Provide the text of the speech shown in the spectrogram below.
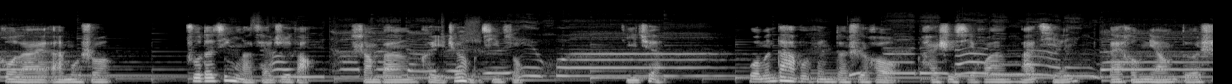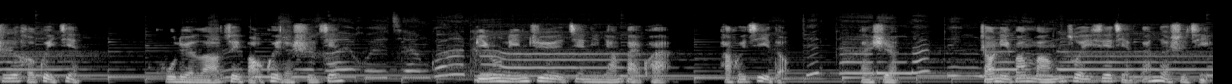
后来，M 说，住得近了才知道，上班可以这么轻松。的确，我们大部分的时候还是喜欢拿钱来衡量得失和贵贱，忽略了最宝贵的时间。比如邻居借你两百块，他会记得，但是找你帮忙做一些简单的事情，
